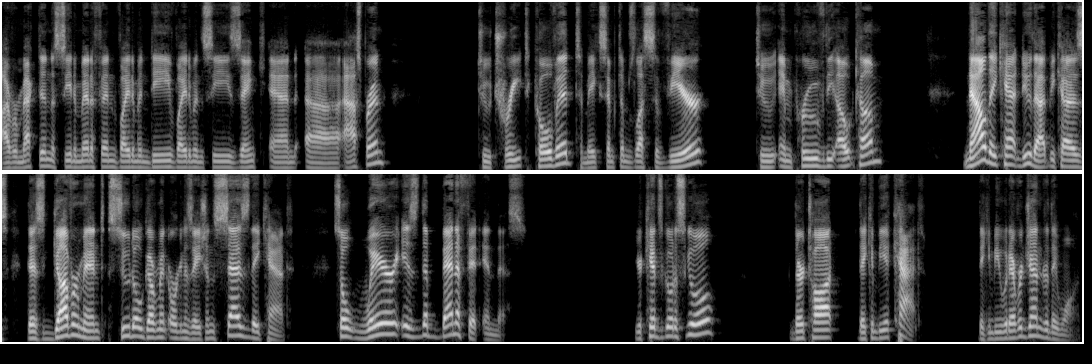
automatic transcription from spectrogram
ivermectin, acetaminophen, vitamin D, vitamin C, zinc, and uh, aspirin to treat COVID, to make symptoms less severe, to improve the outcome. Now they can't do that because this government, pseudo government organization says they can't. So, where is the benefit in this? Your kids go to school, they're taught they can be a cat, they can be whatever gender they want.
